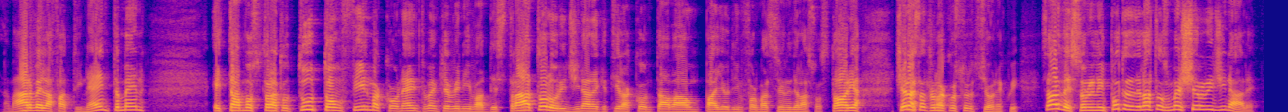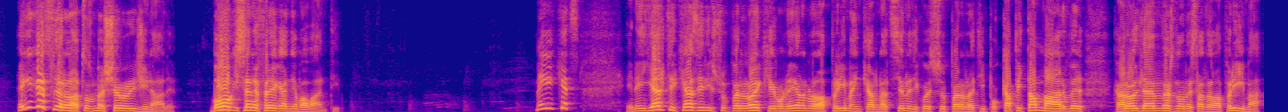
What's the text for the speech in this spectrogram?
La Marvel l'ha fatto in Ant-Man e ti ha mostrato tutto un film con Ant-Man che veniva addestrato, l'originale che ti raccontava un paio di informazioni della sua storia. C'era stata una costruzione qui. Salve, sono il nipote dell'Ato Smasher originale. E che cazzo era l'Ato Smasher originale? Boh, chi se ne frega, andiamo avanti. Ma che cazzo... E negli altri casi di supereroi che non erano la prima incarnazione di quel supereroe, tipo Capitan Marvel, Carol Danvers non è stata la prima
